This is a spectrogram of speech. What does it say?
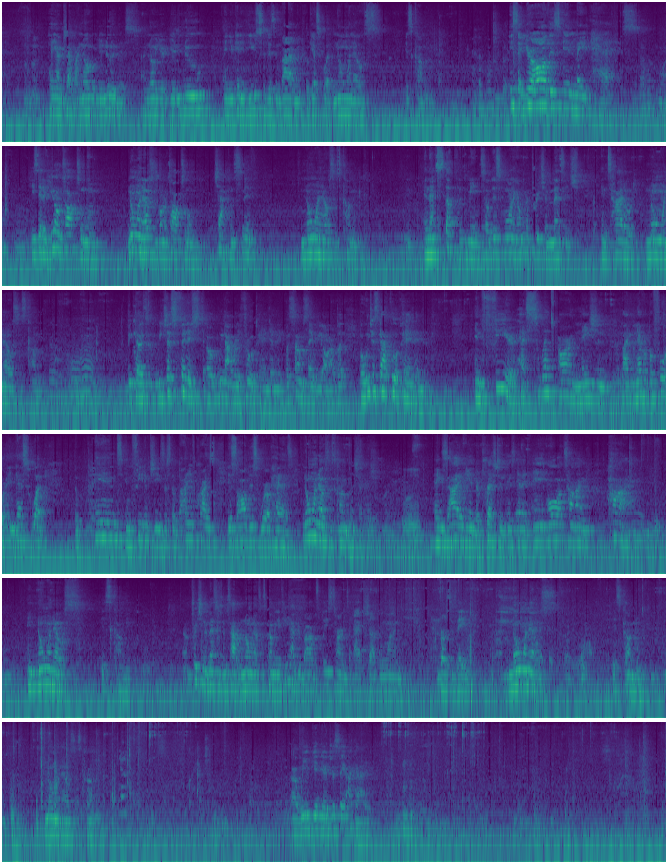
hey, young chap, I know you're new to this. I know you're you're new and you're getting used to this environment, but guess what? No one else is coming. He said, you're all this inmate has. He said, if you don't talk to him, no one else is going to talk to him. Chaplain Smith no one else is coming. And that stuck with me. So this morning, I'm going to preach a message entitled, No One Else is Coming. Because we just finished, uh, we're not really through a pandemic, but some say we are, but, but we just got through a pandemic. And fear has swept our nation like never before. And guess what? The hands and feet of Jesus, the body of Christ, is all this world has. No one else is coming, church. Mm anxiety and depression is at an all-time high, and no one else is coming. I'm preaching a message entitled No One Else is Coming. If you have your Bibles, please turn to Acts chapter 1, verses 8. No one else is coming. No one else is coming. Uh, when you get there, just say, I got it.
